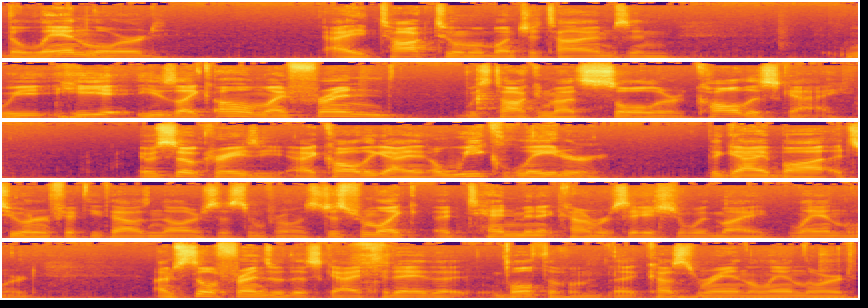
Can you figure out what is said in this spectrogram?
the landlord, I talked to him a bunch of times, and we he he's like, oh, my friend was talking about solar. Call this guy. It was so crazy. I called the guy. and A week later, the guy bought a two hundred fifty thousand dollars system from us just from like a ten minute conversation with my landlord. I'm still friends with this guy today. The both of them, the customer and the landlord.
